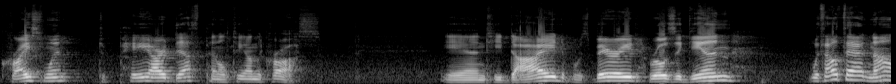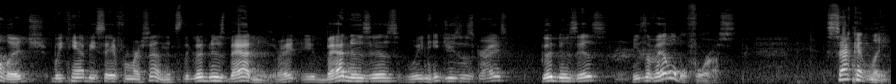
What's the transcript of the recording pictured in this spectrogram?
Christ went to pay our death penalty on the cross. And He died, was buried, rose again. Without that knowledge, we can't be saved from our sin. It's the good news, bad news, right? The bad news is we need Jesus Christ. Good news is He's available for us. Secondly,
